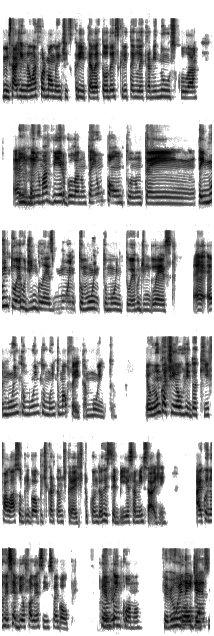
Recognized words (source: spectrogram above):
a mensagem não é formalmente escrita, ela é toda escrita em letra minúscula, é, não tem Uhum. uma vírgula, não tem um ponto, não tem... Tem muito erro de inglês, muito, muito, muito erro de inglês. É, é muito, muito, muito mal feita, muito. Eu nunca tinha ouvido aqui falar sobre golpe de cartão de crédito quando eu recebi essa mensagem. Aí, quando eu recebi, eu falei assim, isso é golpe. Porque não tem como. Quer ver O um golpe NHS,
